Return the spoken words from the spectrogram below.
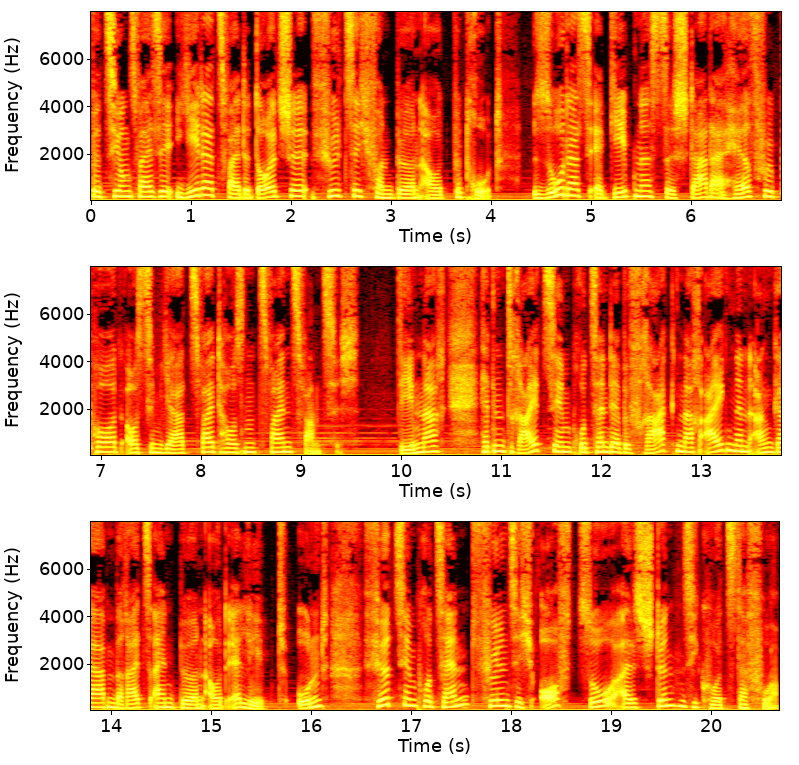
bzw. jeder zweite Deutsche fühlt sich von Burnout bedroht. So das Ergebnis des Stada Health Report aus dem Jahr 2022. Demnach hätten 13 Prozent der Befragten nach eigenen Angaben bereits ein Burnout erlebt und 14 Prozent fühlen sich oft so, als stünden sie kurz davor.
